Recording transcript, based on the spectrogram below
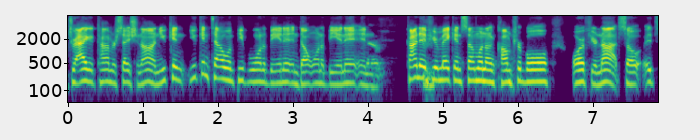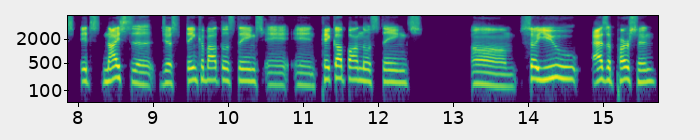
drag a conversation on. You can you can tell when people want to be in it and don't want to be in it and Yep. kind of if you're making someone uncomfortable or if you're not. So it's it's nice to just think about those things and, and pick up on those things um so you as a person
